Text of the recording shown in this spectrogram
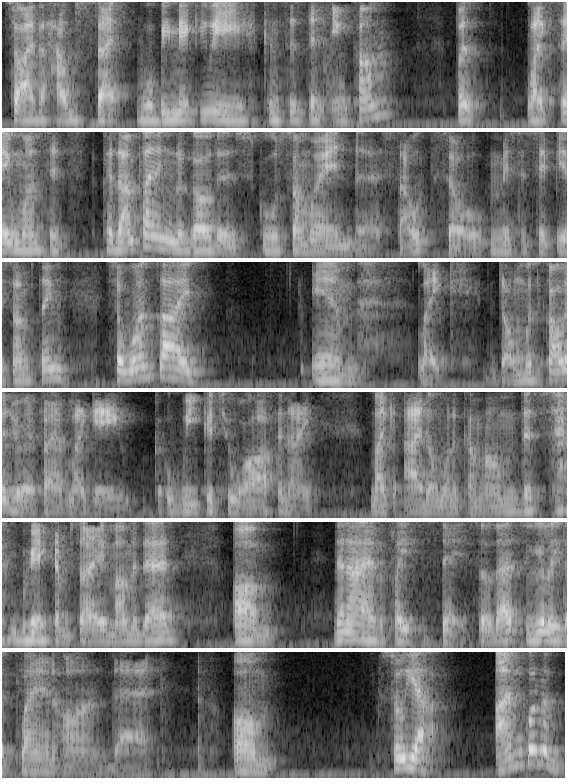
So I have a house that will be making me consistent income. But like say once it's because I'm planning to go to school somewhere in the south, so Mississippi or something. So once I am like done with college or if I have like a, a week or two off and I like I don't want to come home this break, I'm sorry, mom and dad. Um then I have a place to stay. So that's really the plan on that. Um so yeah, I'm to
